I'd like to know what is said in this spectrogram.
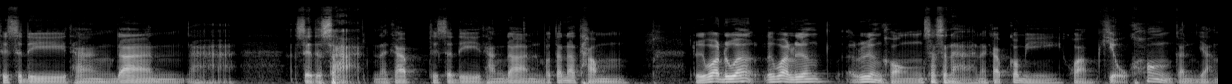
ทฤษฎีทางด้านเศรษฐศาสตร์นะครับ ทฤษฎีทางด้านวัฒนธรรม หรือว่าเรื่องหรือว่าเรื่องเรื่องของศาสนานะครับ ก็มีความเกี่ยวข้องกันอย่าง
